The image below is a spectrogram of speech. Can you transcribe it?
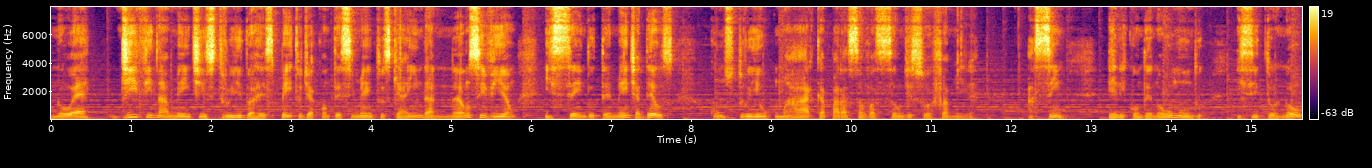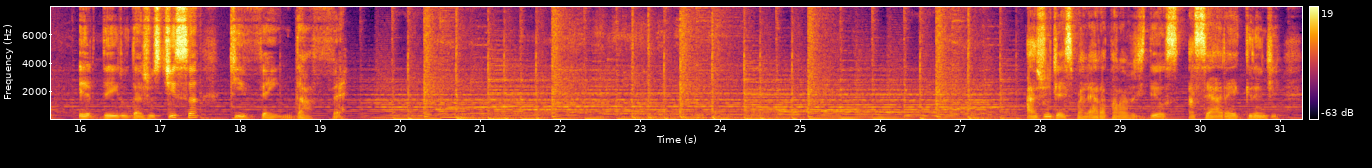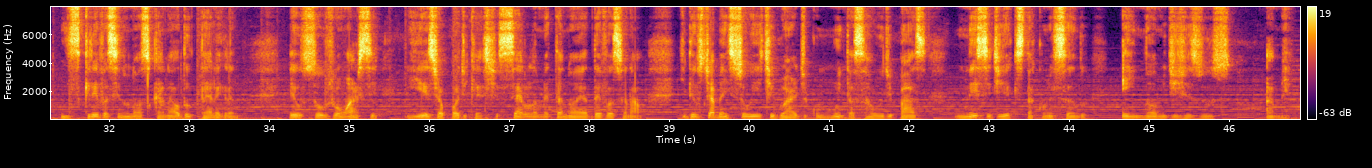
Noé, divinamente instruído a respeito de acontecimentos que ainda não se viam e sendo temente a Deus, construiu uma arca para a salvação de sua família. Assim, ele condenou o mundo e se tornou herdeiro da justiça que vem da fé. Ajude a espalhar a palavra de Deus. A seara é grande. Inscreva-se no nosso canal do Telegram. Eu sou João Arce e este é o podcast Célula Metanoia Devocional. Que Deus te abençoe e te guarde com muita saúde e paz nesse dia que está começando, em nome de Jesus. Amém.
